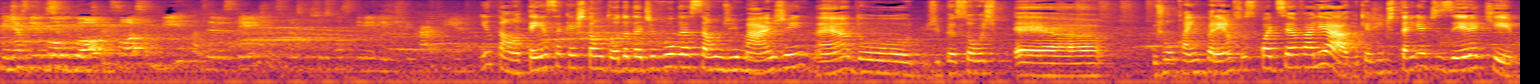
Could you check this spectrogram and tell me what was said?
ele aplicou o golpe possam vir fazer as queixas, para as pessoas conseguirem identificar quem? Então, tem essa questão toda da divulgação de imagem, né, do, de pessoas é, junto à imprensa, isso pode ser avaliado. O que a gente tem a dizer é que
